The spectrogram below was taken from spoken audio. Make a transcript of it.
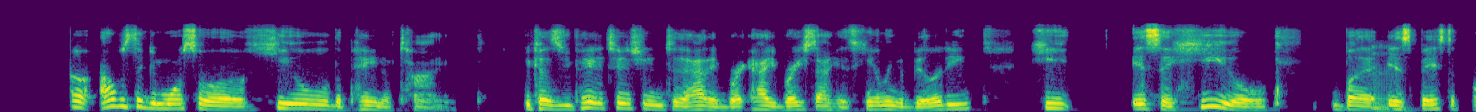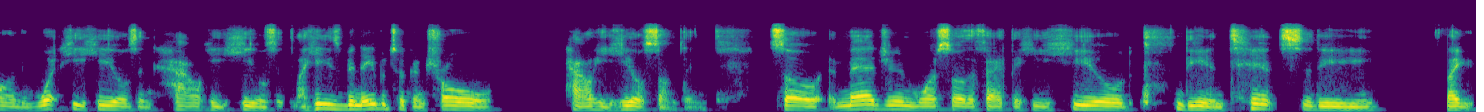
uh, i was thinking more so of heal the pain of time because you pay attention to how they break how he breaks down his healing ability. He it's a heal but mm. it's based upon what he heals and how he heals it. Like he's been able to control how he heals something. So imagine more so the fact that he healed the intensity, like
